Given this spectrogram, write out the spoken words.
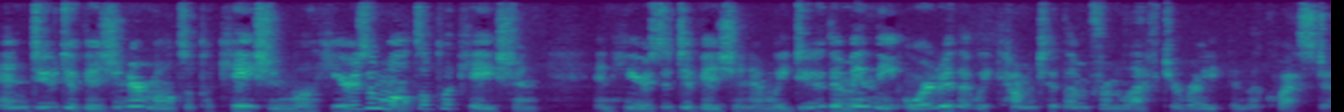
and do division or multiplication. Well, here's a multiplication, and here's a division, and we do them in the order that we come to them from left to right in the question.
